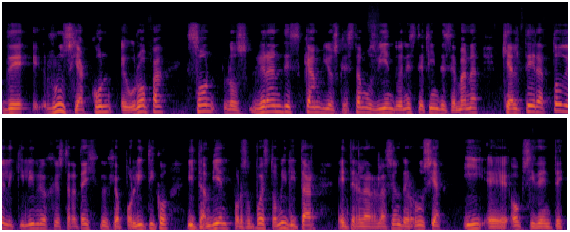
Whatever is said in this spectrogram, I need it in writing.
de Rusia con Europa son los grandes cambios que estamos viendo en este fin de semana que altera todo el equilibrio geoestratégico y geopolítico y también, por supuesto, militar entre la relación de Rusia y eh, Occidente.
